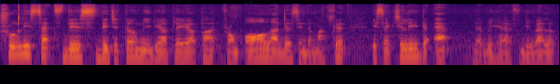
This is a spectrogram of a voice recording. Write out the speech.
truly sets this digital media player apart from all others in the market is actually the app that we have developed.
